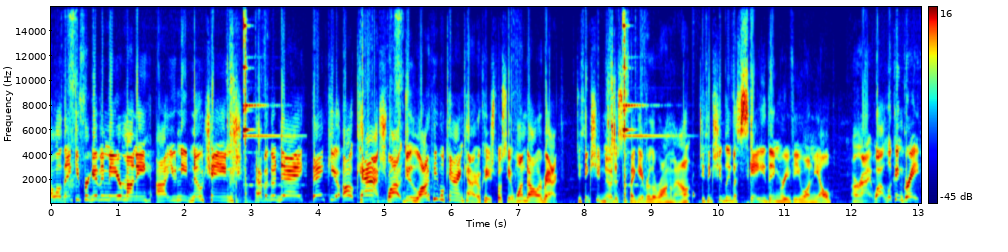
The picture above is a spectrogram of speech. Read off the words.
Hello, thank you for giving me your money. Uh, you need no change. Have a good day. Thank you. Oh, cash. Wow, dude, a lot of people carrying cash. Okay, you're supposed to get $1 back. Do you think she'd notice if I gave her the wrong amount? Do you think she'd leave a scathing review on Yelp? All right, wow, looking great.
